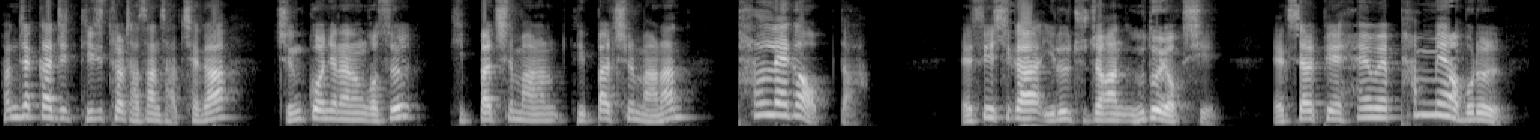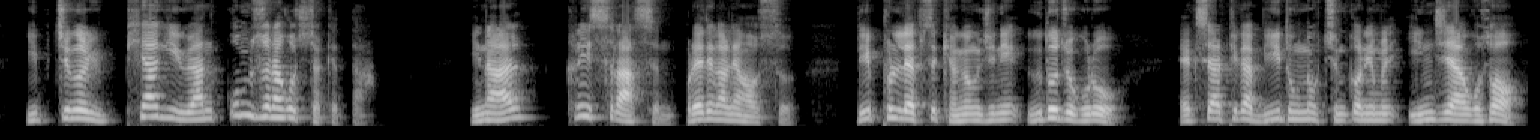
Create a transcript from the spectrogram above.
현재까지 디지털 자산 자체가 증권이라는 것을 뒷받칠 만한, 뒷받칠 만한 판례가 없다. SEC가 이를 주장한 의도 역시 XRP의 해외 판매 여부를 입증을 피하기 위한 꼼수라고 지적했다. 이날 크리스 라슨, 브래드 갈랭하우스, 리플랩스 경영진이 의도적으로 XRP가 미등록 증권임을 인지하고서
